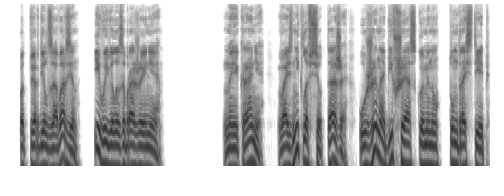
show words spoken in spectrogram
— подтвердил Заварзин и вывел изображение. На экране возникла все та же, уже набившая оскомину тундростепь.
